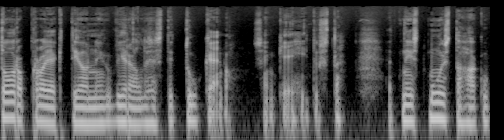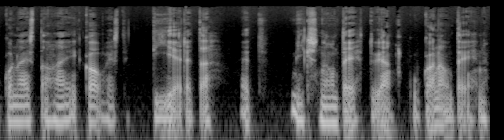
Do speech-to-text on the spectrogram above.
Tor-projekti on niin virallisesti tukenut sen kehitystä. Et niistä muista hakukoneista ei kauheasti tiedetä, että miksi ne on tehty ja kuka ne on tehnyt.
